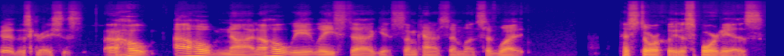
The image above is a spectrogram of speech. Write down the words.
Goodness gracious. I hope. I hope not. I hope we at least uh, get some kind of semblance of what historically the sport is.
